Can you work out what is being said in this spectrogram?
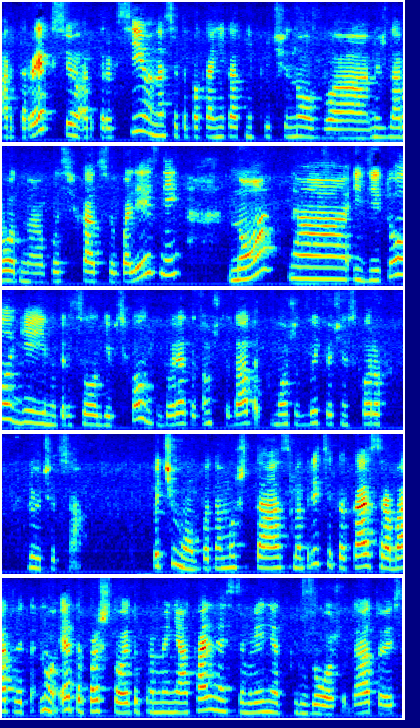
орторексию, орторексию. У нас это пока никак не включено в международную классификацию болезней, но и диетологи, и нутрициологи, и психологи говорят о том, что да, так может быть очень скоро включится. Почему? Потому что смотрите, какая срабатывает, ну, это про что? Это про маниакальное стремление к ЗОЖу, да, то есть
